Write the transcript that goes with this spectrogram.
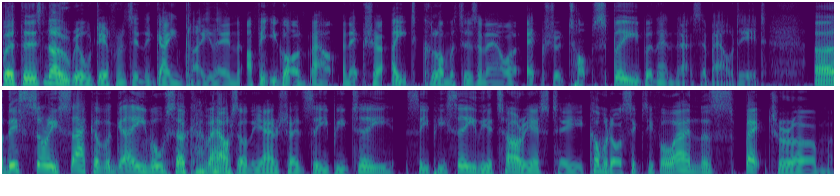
But there's no real difference in the gameplay then. I think you got about an extra 8 kilometers an hour extra top speed, but then that's about it. Uh, this sorry sack of a game also came out on the Amstrad CPT, CPC, the Atari ST, Commodore 64, and the Spectrum.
